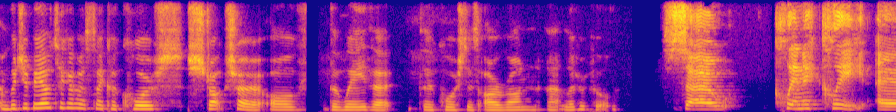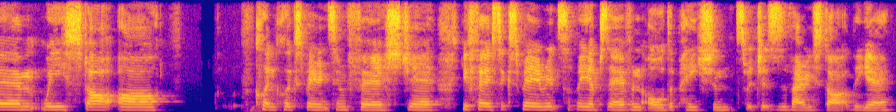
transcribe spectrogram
And would you be able to give us like a course structure of the way that the courses are run at Liverpool? So clinically, um, we start our clinical experience in first year. Your first experience will be observing older patients, which is the very start of the year.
